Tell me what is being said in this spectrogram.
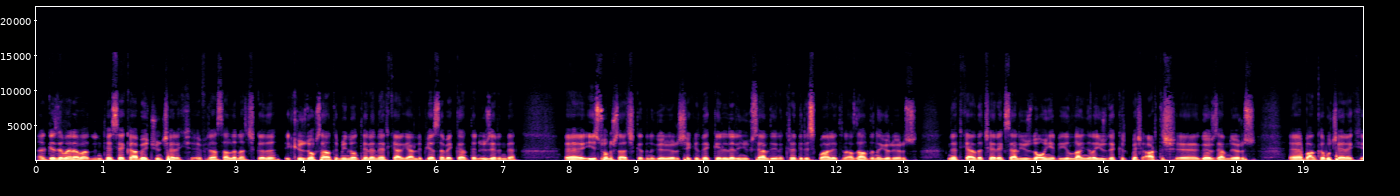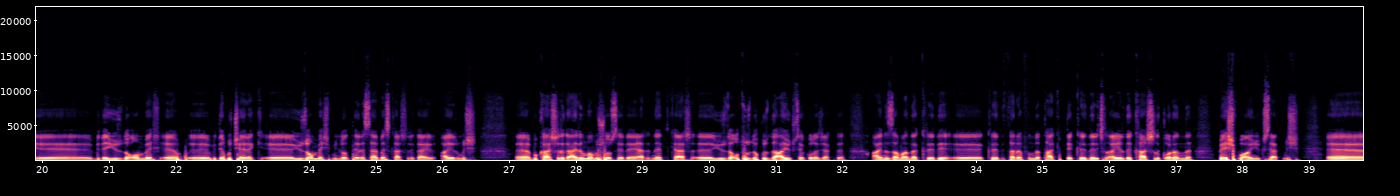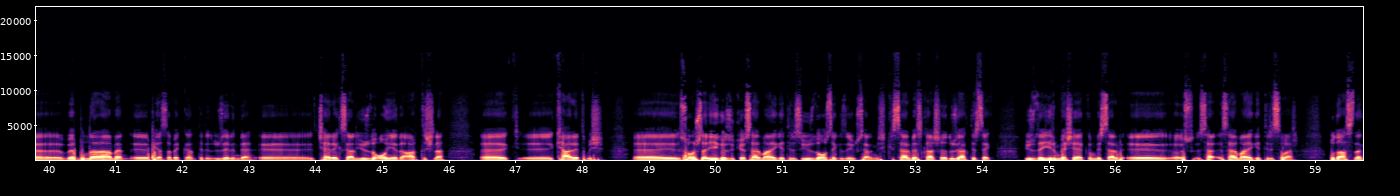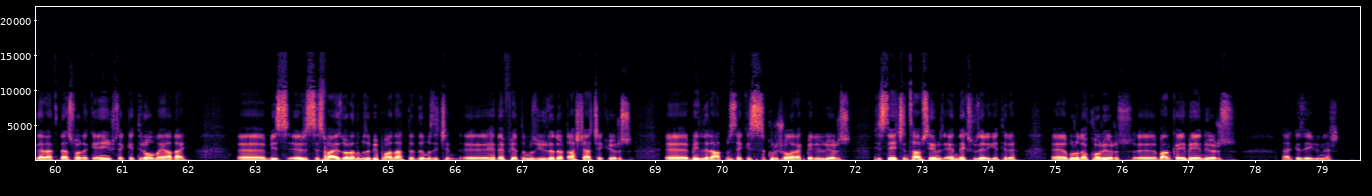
Herkese merhaba. Dün TSKB 3. çeyrek finansallarını açıkladı. 296 milyon TL net kar geldi. Piyasa beklentilerinin üzerinde. Ee, iyi sonuçlar açıkladığını görüyoruz. Çekirdek gelirlerin yükseldiğini, kredi risk maliyetinin azaldığını görüyoruz. Net karda çeyreksel %17, yıldan yıla %45 artış e, gözlemliyoruz. E, banka bu çeyrek e, bir de %15, e, e, bir de bu çeyrek e, 115 milyon TL serbest karşılık ayır, ayırmış. E, bu karşılık ayrılmamış olsaydı eğer net kar e, %39 daha yüksek olacaktı. Aynı zamanda kredi e, kredi tarafında takipte krediler için ayırdığı karşılık oranını 5 puan yükseltmiş. E, ve buna rağmen e, piyasa beklentilerinin üzerinde e, çeyreksel %17 artışla e, e, kar etmiş. E, sonuçlar iyi gözüküyor. Sermaye getirisi %18'e yükselmiş ki serbest karşılığı düzeltirsek %25'e yakın bir ser, e, ser, sermaye getirisi var. Bu da aslında garantiden sonraki en yüksek getiri olmaya aday. Ee, biz risksiz faiz oranımızı bir puan arttırdığımız için e, hedef fiyatımızı %4 aşağı çekiyoruz. E, 1 lira 68 kuruş olarak belirliyoruz. Hisse için tavsiyemiz endeks üzeri getiri. E, bunu da koruyoruz. E, bankayı beğeniyoruz. Herkese iyi günler.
